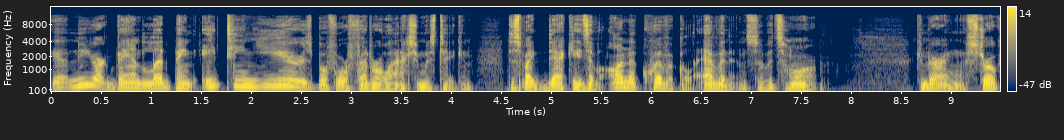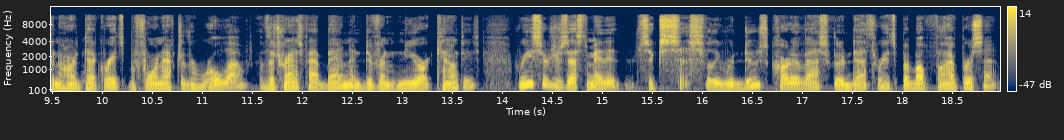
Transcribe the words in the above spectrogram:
New York banned lead paint 18 years before federal action was taken, despite decades of unequivocal evidence of its harm. Comparing stroke and heart attack rates before and after the rollout of the trans fat ban in different New York counties, researchers estimated it successfully reduced cardiovascular death rates by about 5%.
